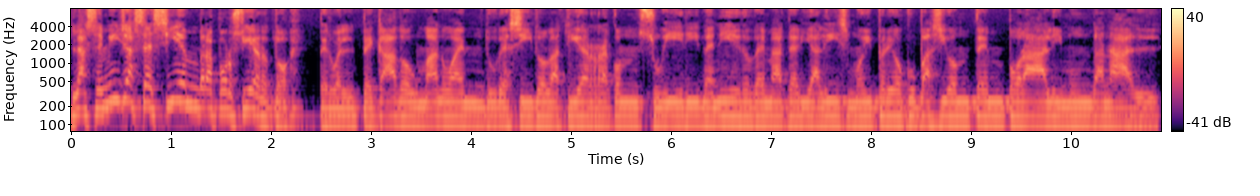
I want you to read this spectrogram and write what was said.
la semilla se siembra, por cierto, pero el pecado humano ha endurecido la tierra con su ir y venir de materialismo y preocupación temporal y mundanal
